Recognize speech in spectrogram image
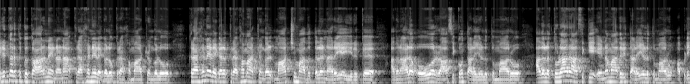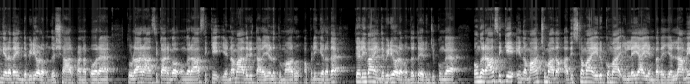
இருக்கிறதுக்கு காரணம் என்னென்னா கிரகநிலைகளோ கிரக மாற்றங்களோ கிரகநிலைகள் கிரக மாற்றங்கள் மார்ச் மாதத்தில் நிறைய இருக்குது அதனால் ஒவ்வொரு ராசிக்கும் தலையெழுத்து மாறும். அதில் துலா ராசிக்கு என்ன மாதிரி தலையெழுத்து மாறும் அப்படிங்கிறத இந்த வீடியோவில் வந்து ஷேர் பண்ண போகிறேன் துலா ராசிக்காரங்க உங்கள் ராசிக்கு என்ன மாதிரி தலையெழுத்து மாறும் அப்படிங்கிறத தெளிவாக இந்த வீடியோவில் வந்து தெரிஞ்சுக்குங்க. உங்கள் ராசிக்கு இந்த மார்ச் மாதம் அதிர்ஷ்டமாக இருக்குமா இல்லையா என்பதை எல்லாமே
